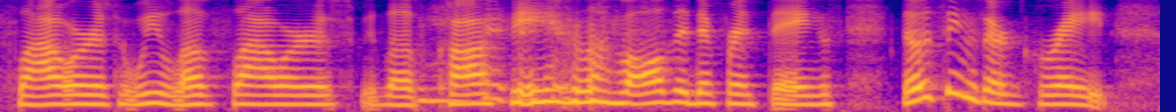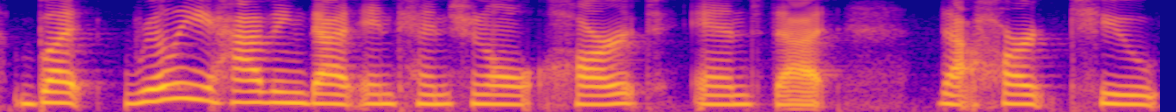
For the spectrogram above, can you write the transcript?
flowers. We love flowers. We love coffee. we love all the different things. Those things are great. But really having that intentional heart and that that heart to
